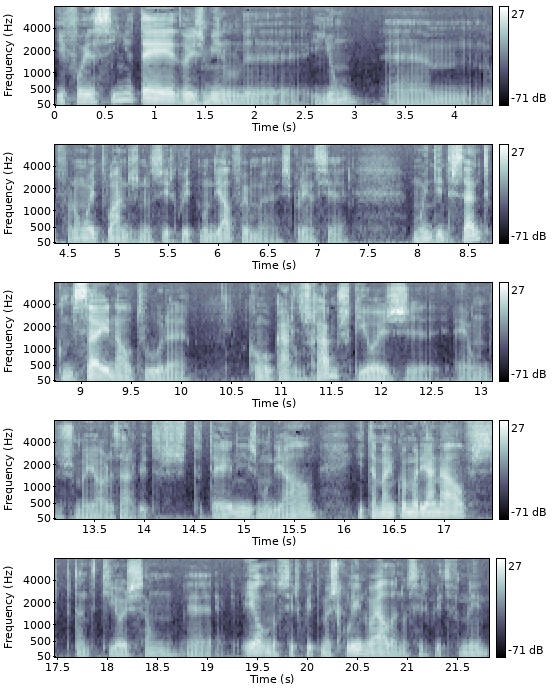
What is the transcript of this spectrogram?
E foi assim até 2001. Um, foram oito anos no circuito mundial, foi uma experiência muito interessante. Comecei na altura com o Carlos Ramos, que hoje é um dos maiores árbitros de ténis mundial, e também com a Mariana Alves, portanto, que hoje são eh, ele no circuito masculino, ela no circuito feminino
